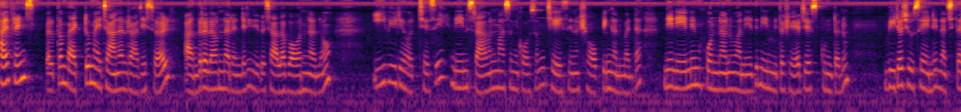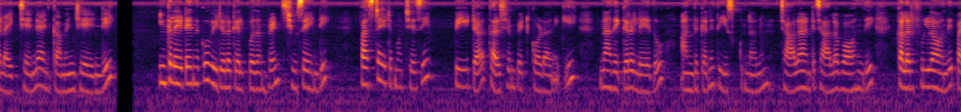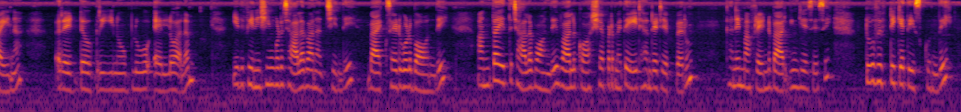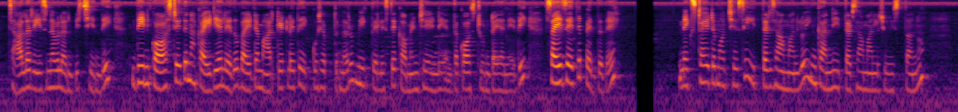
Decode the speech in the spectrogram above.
Hi friends welcome back to my channel Rajesh world. అందరూ ఎలా ఉన్నారండి? నేనైతే చాలా బాగున్నాను. ఈ వీడియో వచ్చేసి నేను శ్రావణ మాసం కోసం చేసిన షాపింగ్ అనమాట నేను ఏమేమి కొన్నాను అనేది నేను మీతో షేర్ చేసుకుంటాను. వీడియో చూసేయండి నచ్చితే లైక్ చేయండి అండ్ కామెంట్ చేయండి. ఇంకా లేట్ అయినందుకు వీడియోలోకి వెళ్ళిపోదాం ఫ్రెండ్స్ చూసేయండి. ఫస్ట్ ఐటెం వచ్చేసి పీట కలశం పెట్టుకోవడానికి. నా దగ్గర లేదు అందుకని తీసుకున్నాను. చాలా అంటే చాలా బాగుంది కలర్ఫుల్గా ఉంది పైన. రెడ్ గ్రీన్ బ్లూ ఎల్లో అలా. ఇది ఫినిషింగ్ కూడా చాలా బాగా నచ్చింది. బ్యాక్ సైడ్ కూడా బాగుంది. అంతా అయితే చాలా బాగుంది. వాళ్ళు కాస్ట్ చెప్పడం అయితే ఎయిట్ హండ్రెడ్ చెప్పారు. కానీ మా ఫ్రెండ్ బార్గింగ్ చేసేసి టూ ఫిఫ్టీకే తీసుకుంది. చాలా రీజనబుల్ అనిపించింది. దీని కాస్ట్ అయితే నాకు ఐడియా లేదు. బయట మార్కెట్లో అయితే ఎక్కువ చెప్తున్నారు. మీకు తెలిస్తే కమెంట్ చేయండి ఎంత కాస్ట్ ఉంటాయి అనేది. సైజ్ అయితే పెద్దదే. నెక్స్ట్ ఐటెం వచ్చేసి ఇత్తడి సామాన్లు. ఇంకా అన్ని ఇత్తడి సామాన్లు చూపిస్తాను.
